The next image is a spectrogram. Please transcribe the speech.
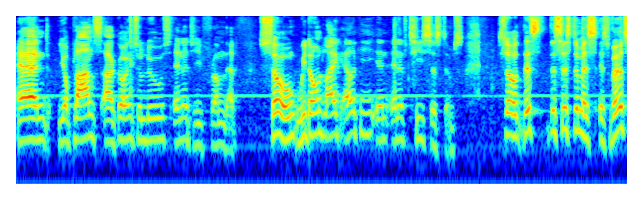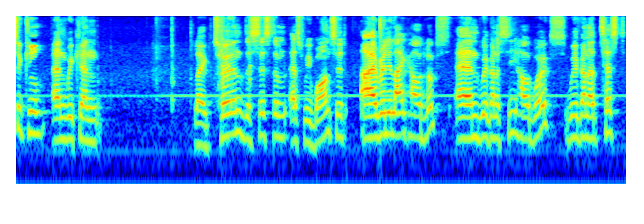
and your plants are going to lose energy from that. So we don't like algae in NFT systems. So this, the system is, is vertical and we can like turn the system as we want it. I really like how it looks and we're gonna see how it works. We're gonna test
